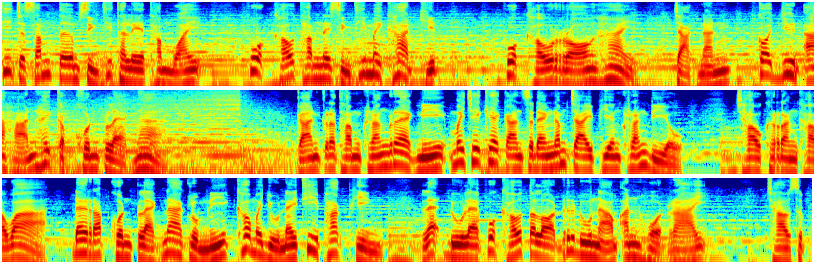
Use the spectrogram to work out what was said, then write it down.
ที่จะซ้ำเติมสิ่งที่ทะเลทำไว้ พวกเขาทำในสิ่งที่ไม่คาดคิด พวกเขาร้องไห้ จากนั้นก็ยื่นอาหารให้กับคนแปลกหน้า การกระทำครั้งแรกนี้ไม่ใช่แค่การแสดงน้ำใจเพียงครั้งเดียว ชาวคารังคาว่า ได้รับคนแปลกหน้ากลุ่มนี้เข้ามาอยู่ในที่พักพิง และดูแลพวกเขาตลอดฤดูหนาวอันโหดร้าย ชาวสเป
